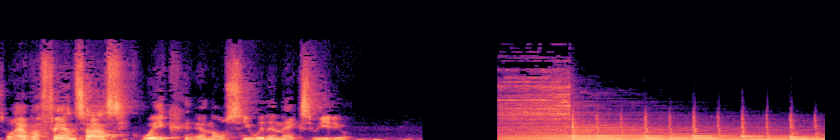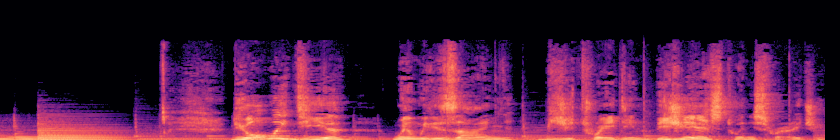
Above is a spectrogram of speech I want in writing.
So have a fantastic week and I'll see you in the next video. The whole idea when we designed BG Trading BGS 20 strategy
